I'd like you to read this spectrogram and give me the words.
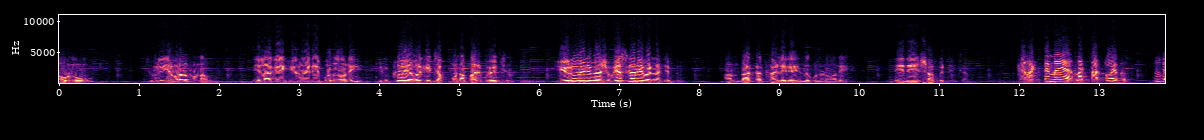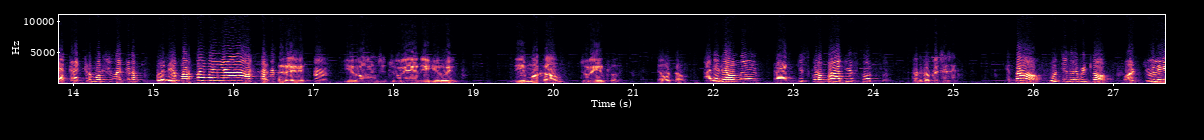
అవును జూలీ ఎవరనుకున్నావు? ఇలాగే హీరోయిన్ అయిపోదామని ఇంట్లో ఎవరికీ చెప్పకుండా పారిపోయి వచ్చింది. హీరోయిన్ వేషం వేసుగానే వెళ్ళని చెప్పింది అందాక ఖాళీగా ఎందుకు ఉండడం అని నేనే షాప్ పెట్టించాను. కరెక్టేనయ్యా నాకు తట్టలేదు నువ్వు ఎక్కడెక్కడ మనుషులు అక్కడ బలే పడతావయ్యా. సరే. ఈ రోజు నుంచి జూలియే నీ హీరోయిన్. నీ మకాం జూలీ ఇంట్లోనే. ఏమంటావు? అనేదే ఉంది ప్రాక్టీస్ కూడా బాగా చేసుకోవచ్చు. అది డబ్బులు ఇచ్చేసి ఇద్దాం. చేసిన రేపు ఇంట్లో what Julie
